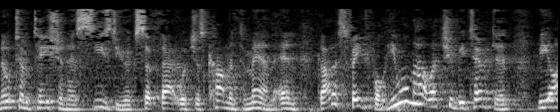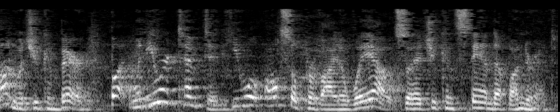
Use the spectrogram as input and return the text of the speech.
No temptation has seized you except that which is common to man, and God is faithful. He will not let you be tempted beyond what you can bear. But when you are tempted, He will also provide a way out so that you can stand up under it.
